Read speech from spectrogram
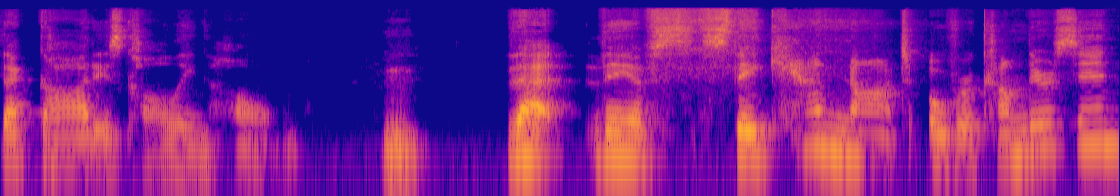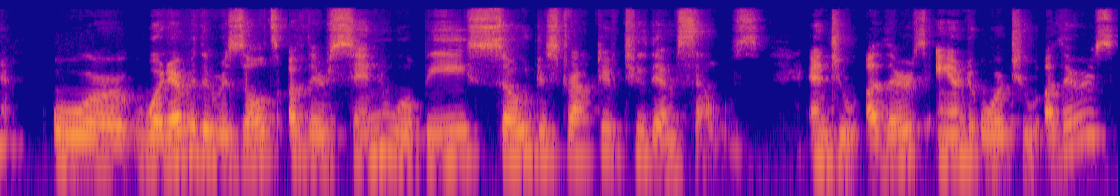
that God is calling home. Mm. That they have they cannot overcome their sin or whatever the results of their sin will be so destructive to themselves and to others and or to others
